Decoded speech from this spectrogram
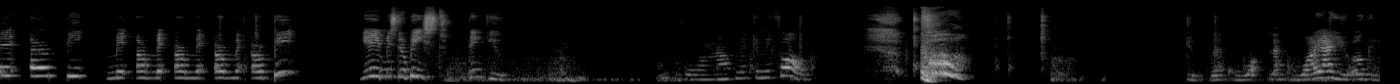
Mr. B. Mr. Mr. Mr. Mr. B. Yay, Mr. Beast. Thank you for not making me fall. Dude, like what? Like why are you ugly?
